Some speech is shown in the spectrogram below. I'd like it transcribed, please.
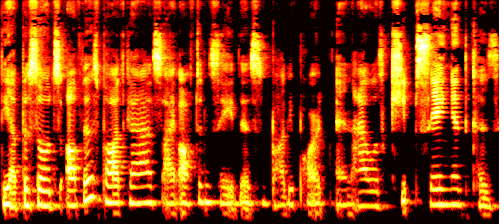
the episodes of this podcast, I often say this body part and I will keep saying it because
